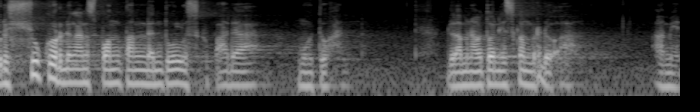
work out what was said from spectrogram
bersyukur dengan spontan dan tulus kepada-Mu Tuhan. Dalam nama Tuhan Yesus kami berdoa. Amin.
